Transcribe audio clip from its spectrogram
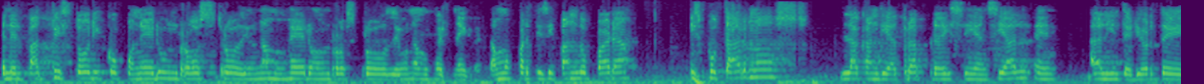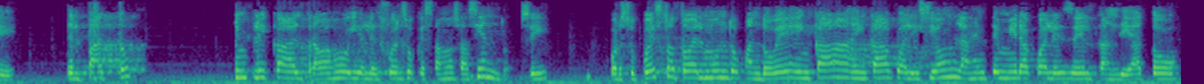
en el pacto histórico poner un rostro de una mujer o un rostro de una mujer negra. Estamos participando para disputarnos la candidatura presidencial en, al interior de, del pacto. Implica el trabajo y el esfuerzo que estamos haciendo, ¿sí? Por supuesto, todo el mundo cuando ve en cada, en cada coalición, la gente mira cuál es el candidato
